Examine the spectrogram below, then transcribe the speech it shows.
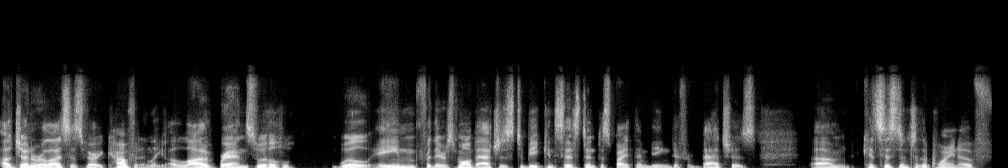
I'll generalize this very confidently. A lot of brands will will aim for their small batches to be consistent despite them being different batches um, consistent to the point of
